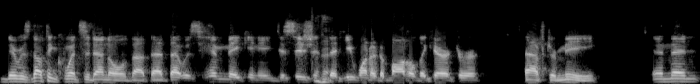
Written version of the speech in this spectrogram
There was nothing coincidental about that. That was him making a decision that he wanted to model the character after me. And then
